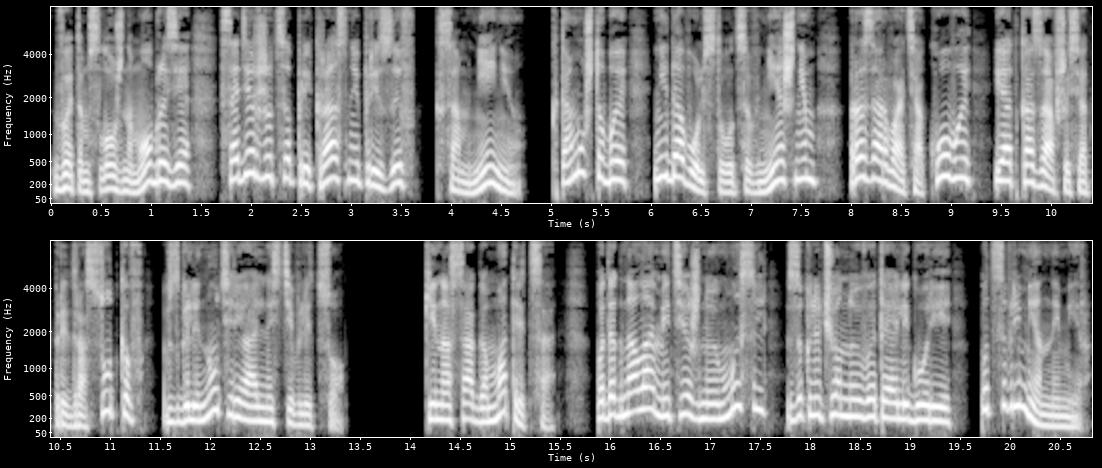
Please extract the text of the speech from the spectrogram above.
В этом сложном образе содержится прекрасный призыв к сомнению, к тому, чтобы не довольствоваться внешним, разорвать оковы и, отказавшись от предрассудков, взглянуть реальности в лицо. Киносага «Матрица» подогнала мятежную мысль, заключенную в этой аллегории, под современный мир.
